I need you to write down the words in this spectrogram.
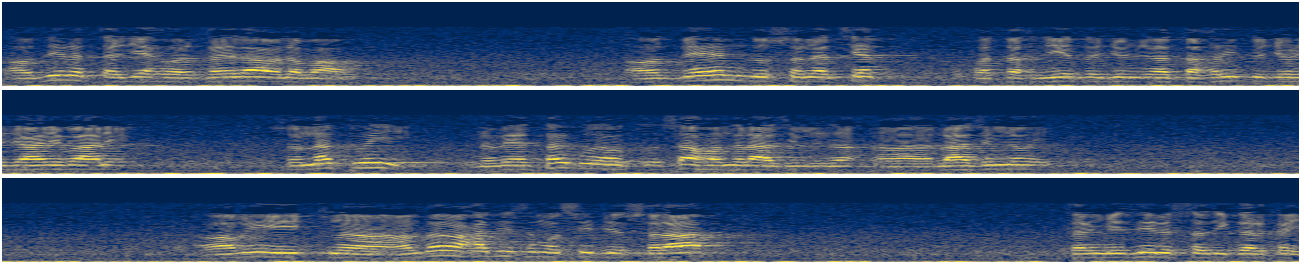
اور دیر ترجیح ور کرے علماء۔ اور دین دو سنتیت۔ فتخدیر تحریر جر جانبانی سنت ہوئی نو بہتر کو سہو لازم لازم نہ ہوئی۔ ابھی اتنا اندر حدیث مصیب سراب ترمیزی رست ذکر کئی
